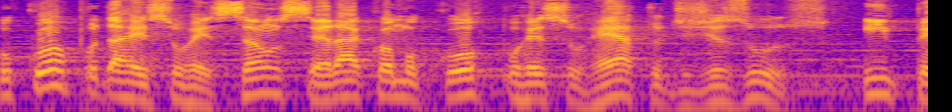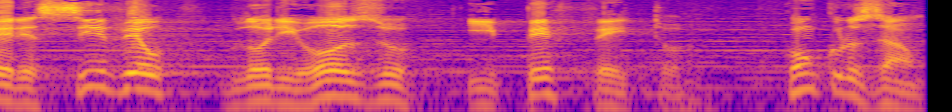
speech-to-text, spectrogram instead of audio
o corpo da ressurreição será como o corpo ressurreto de Jesus, imperecível, glorioso e perfeito. Conclusão:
